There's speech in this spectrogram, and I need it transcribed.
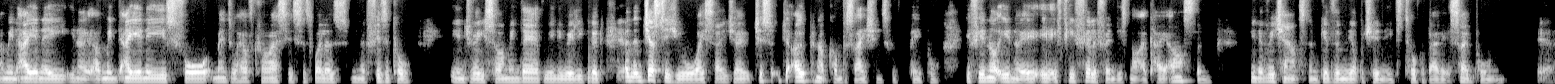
I mean, A and E. You know, I mean, A and E is for mental health crisis as well as you know physical injury. So I mean, they're really, really good. Yeah. And then just as you always say, Joe, just open up conversations with people. If you're not, you know, if you feel a friend is not okay, ask them. You know, reach out to them, give them the opportunity to talk about it. It's so important. Yeah.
